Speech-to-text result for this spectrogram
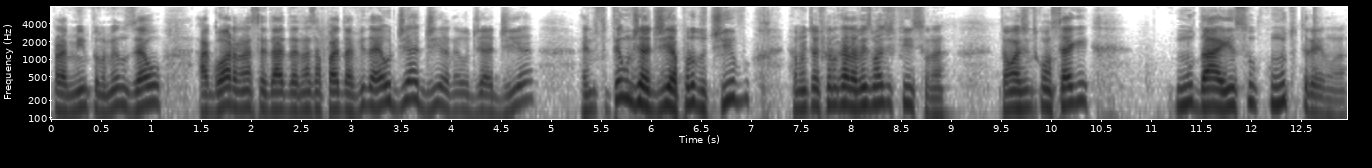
pra mim pelo menos, é o. Agora, nessa idade, da- nessa parte da vida, é o dia a dia, né? O dia a dia. A gente tem um dia a dia produtivo, realmente vai ficando cada vez mais difícil, né? Então a gente consegue mudar isso com muito treino, né?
